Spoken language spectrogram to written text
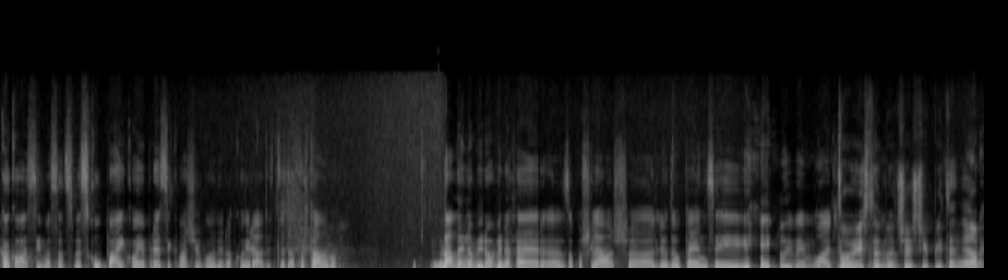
Koliko vas ima sad sve skupa i koji je presjek vaših godina koji radite na portalima? Da li na Mirovina HR e, zapošljavaš e, ljude u penziji ili vi mlađi? To je isto jedna češćih pitanja. E,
